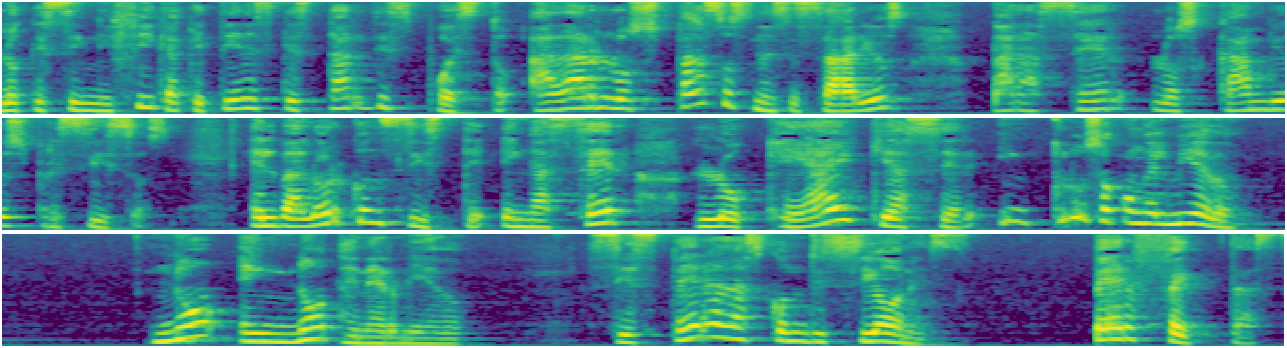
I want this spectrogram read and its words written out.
lo que significa que tienes que estar dispuesto a dar los pasos necesarios para hacer los cambios precisos. El valor consiste en hacer lo que hay que hacer, incluso con el miedo, no en no tener miedo. Si esperas las condiciones perfectas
